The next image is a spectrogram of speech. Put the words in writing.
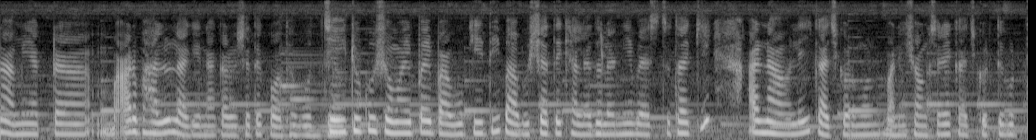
না আমি একটা আর ভালো লাগে না কারোর সাথে কথা বলতে। যেইটুকু সময় পাই বাবুকে দিই, বাবুর সাথে খেলাধুলা নিয়ে ব্যস্ত থাকি, আর না হলেই কাজকর্ম মানে সংসারে কাজ করতে করতে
